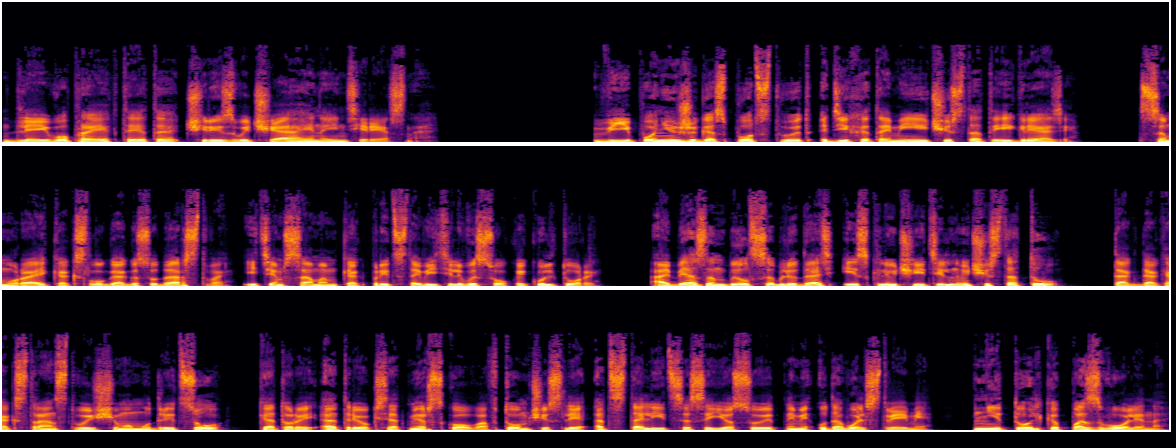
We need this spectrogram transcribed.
для его проекта это чрезвычайно интересно. В Японии же господствует дихотомия чистоты и грязи. Самурай, как слуга государства и тем самым как представитель высокой культуры, обязан был соблюдать исключительную чистоту, тогда как странствующему мудрецу, который отрекся от мирского, в том числе от столицы с ее суетными удовольствиями, не только позволено,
